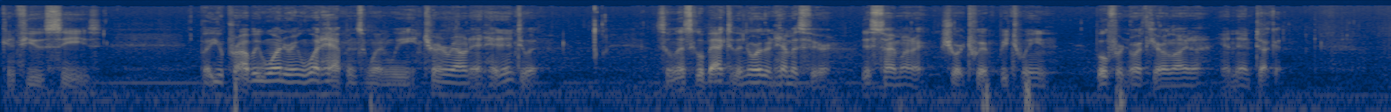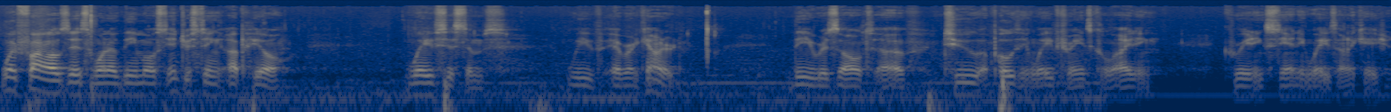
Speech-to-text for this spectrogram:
confused seas, but you're probably wondering what happens when we turn around and head into it. So let's go back to the northern hemisphere, this time on a short trip between Beaufort, North Carolina and Nantucket. What follows is one of the most interesting uphill wave systems we've ever encountered the result of two opposing wave trains colliding, creating standing waves on occasion.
